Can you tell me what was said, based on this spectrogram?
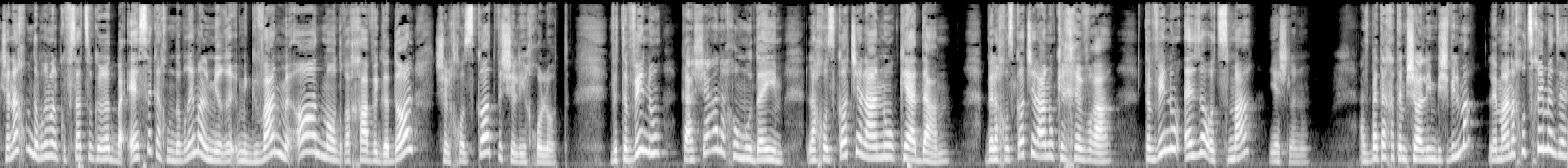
כשאנחנו מדברים על קופסת סוכריות בעסק, אנחנו מדברים על מגוון מאוד מאוד רחב וגדול של חוזקות ושל יכולות. ותבינו, כאשר אנחנו מודעים לחוזקות שלנו כאדם ולחוזקות שלנו כחברה, תבינו איזו עוצמה יש לנו. אז בטח אתם שואלים בשביל מה? למה אנחנו צריכים את זה?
